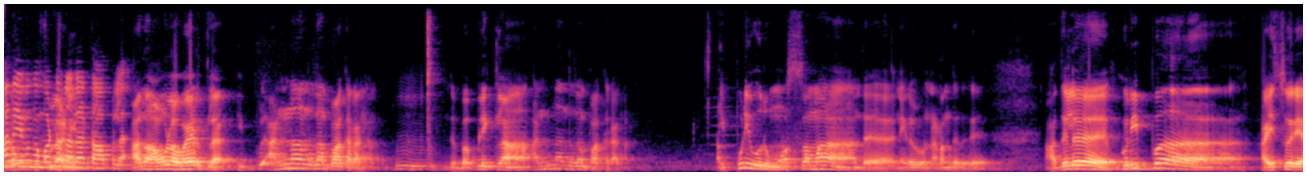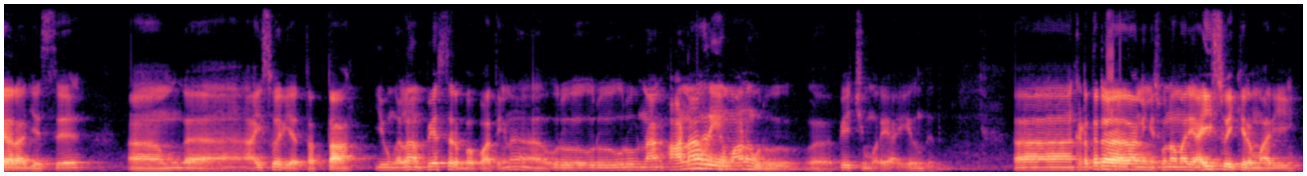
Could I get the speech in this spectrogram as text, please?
ஆனா இவங்க மட்டும் நல்லா டாப்ல அது அவ்வளோ உயரத்தில். இப்போ அண்ணாந்து தான் பார்க்குறாங்க. இந்த பப்ளிக்லாம் அண்ணாந்து தான் பார்க்குறாங்க. இப்படி ஒரு மோசமாக அந்த நிகழ்வு நடந்தது. அதில் குறிப்பாக ஐஸ்வர்யா ராஜேஷ் உங்கள் ஐஸ்வர்யா தத்தா இவங்கெல்லாம் பேசுகிறப்ப பார்த்தீங்கன்னா ஒரு ஒரு ஒரு நா- அநாகரிகமான ஒரு பேச்சு முறையாக இருந்தது. கிட்டத்தட்ட அதான் நீங்கள் சொன்ன மாதிரி ஐஸ் வைக்கிற மாதிரி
